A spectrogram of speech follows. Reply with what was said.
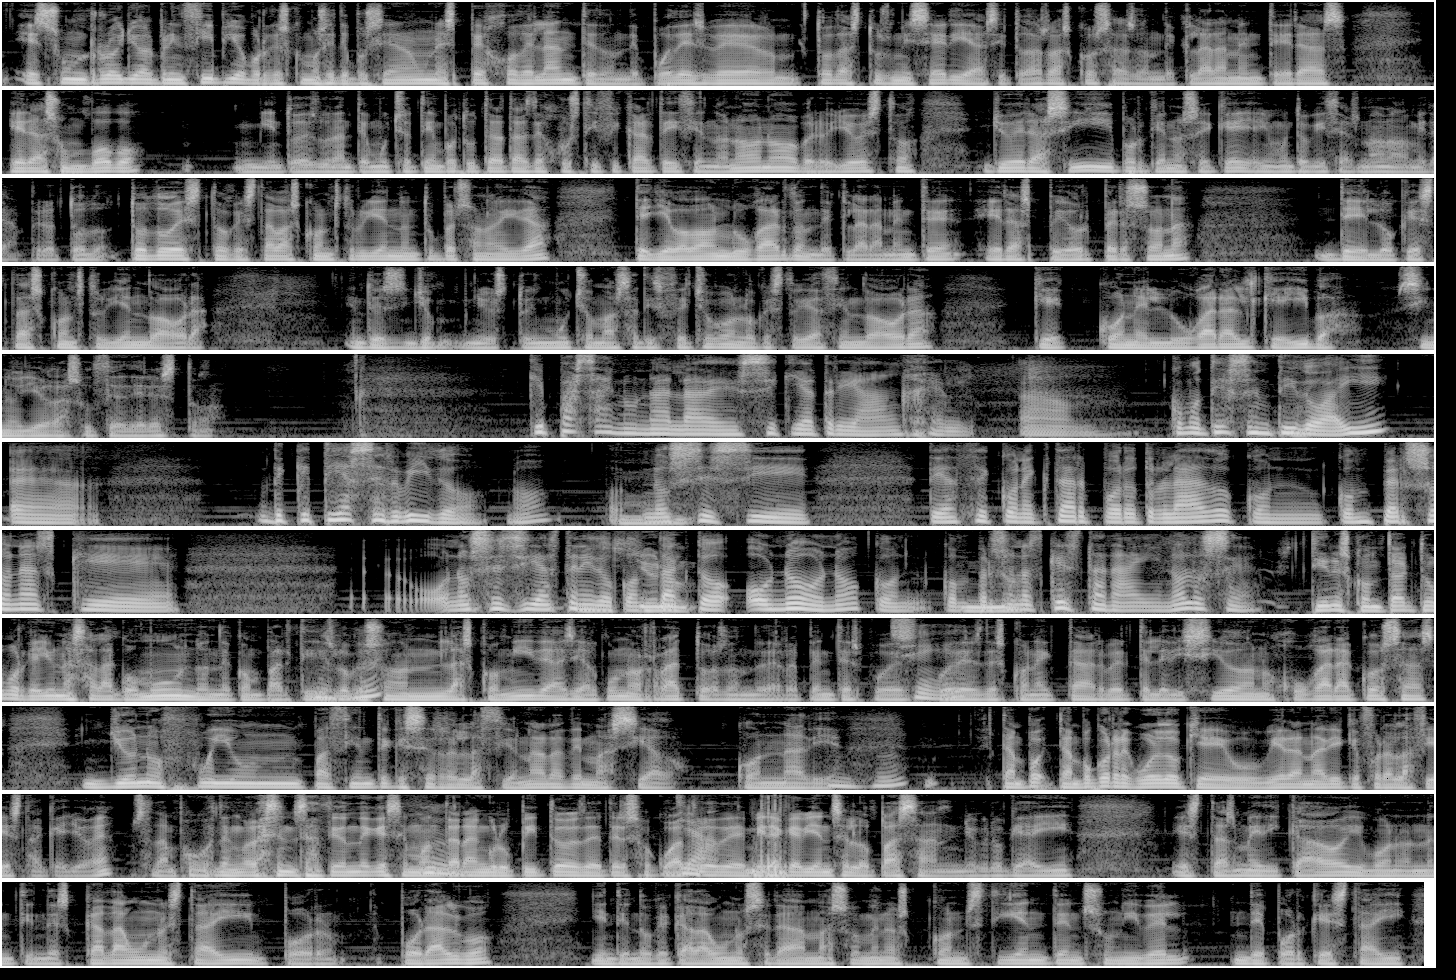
es un rollo al principio porque es como si te pusieran un espejo delante donde puedes ver todas tus miserias y todas las cosas donde claramente eras, eras un bobo. Y entonces durante mucho tiempo tú tratas de justificarte diciendo no, no, pero yo esto, yo era así porque no sé qué y hay un momento que dices no, no, mira, pero todo, todo esto que estabas construyendo en tu personalidad te llevaba a un lugar donde claramente eras peor persona de lo que estás construyendo ahora. Entonces yo, yo estoy mucho más satisfecho con lo que estoy haciendo ahora que con el lugar al que iba si no llega a suceder esto. ¿Qué pasa en un ala de psiquiatría, Ángel? ¿Cómo te has sentido mm. ahí? Eh, ¿De qué te ha servido? No, no mm. sé si te hace conectar, por otro lado, con, con personas que, o no sé si has tenido contacto o no, ¿no? Con, personas que están ahí, no lo sé. Tienes contacto porque hay una sala común donde compartís lo que son las comidas y algunos ratos donde de repente pues, puedes desconectar, ver televisión, jugar a cosas. Yo no fui un paciente que se relacionara demasiado con nadie. Tampoco, recuerdo que hubiera nadie que fuera a la fiesta aquello, ¿eh? O sea, tampoco tengo la sensación de que se montaran mm. grupitos de tres o cuatro de mira qué bien se lo pasan. Yo creo que ahí estás medicado y bueno, no entiendes, cada uno está ahí por, por algo y entiendo que cada uno será más o menos consciente en su nivel de por qué está ahí.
